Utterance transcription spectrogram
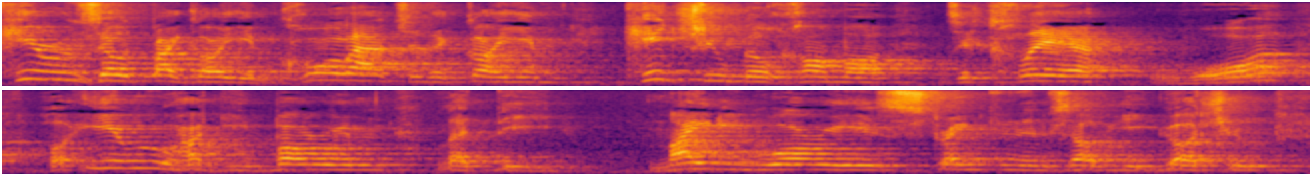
Kiruzot by Goyim, call out to the Goyim, Kidshu Milchama, declare war. Ha'iru Hagiborim, let the mighty warriors strengthen themselves, Yigashu.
